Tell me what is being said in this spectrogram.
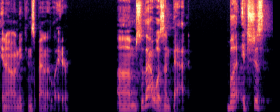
you know, and you can spend it later. Um, so that wasn't bad. But it's just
